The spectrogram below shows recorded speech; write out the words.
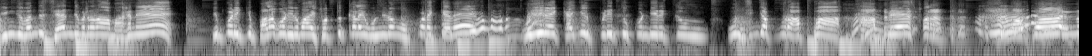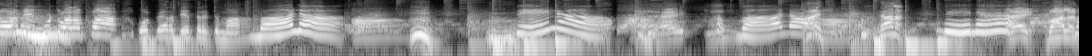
இங்கு வந்து சேர்ந்து விடறா மகனே. இப்படிக்கு பல கோடி ரூபாய் சொத்துக்களை உன்னிடம் ஒப்படைக்கவே உயிரை கையில் பிடித்துக் கொண்டிருக்கும் உன் சிங்கப்பூர் அப்பா அபேஸ்வரன் அப்பா இன்னொரு கூட்டு வரப்பா உன் பேரை சேர்த்துறட்டுமா பாலா. வேலா. பாலா வேலன் வேலா பாலன்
